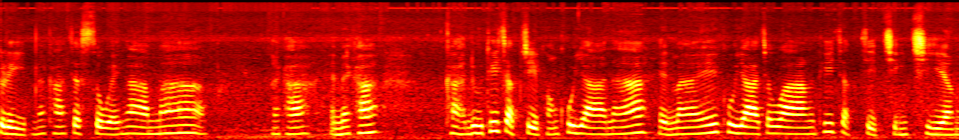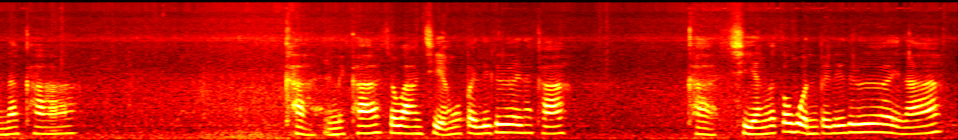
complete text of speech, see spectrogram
กลีบนะคะ จะสวยงามมากนะคะ เห็นไหมคะค่ะดูที่จับจีบของครูยานะ เห็นไหมครูยาจะวางที่จับจีบเฉียงๆนะคะ ค่ะเห็นไหมคะจะวางเฉียงลงไปเรื่อยๆนะคะ ค่ะเฉียงแล้วก็วนไปเรื่อยๆนะค่ะ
